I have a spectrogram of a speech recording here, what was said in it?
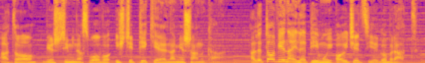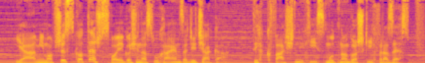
A to, bierzcie mi na słowo, iście piekielna mieszanka. Ale to wie najlepiej mój ojciec i jego brat. Ja mimo wszystko też swojego się nasłuchałem za dzieciaka. Tych kwaśnych i smutno-gorzkich frazesów.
